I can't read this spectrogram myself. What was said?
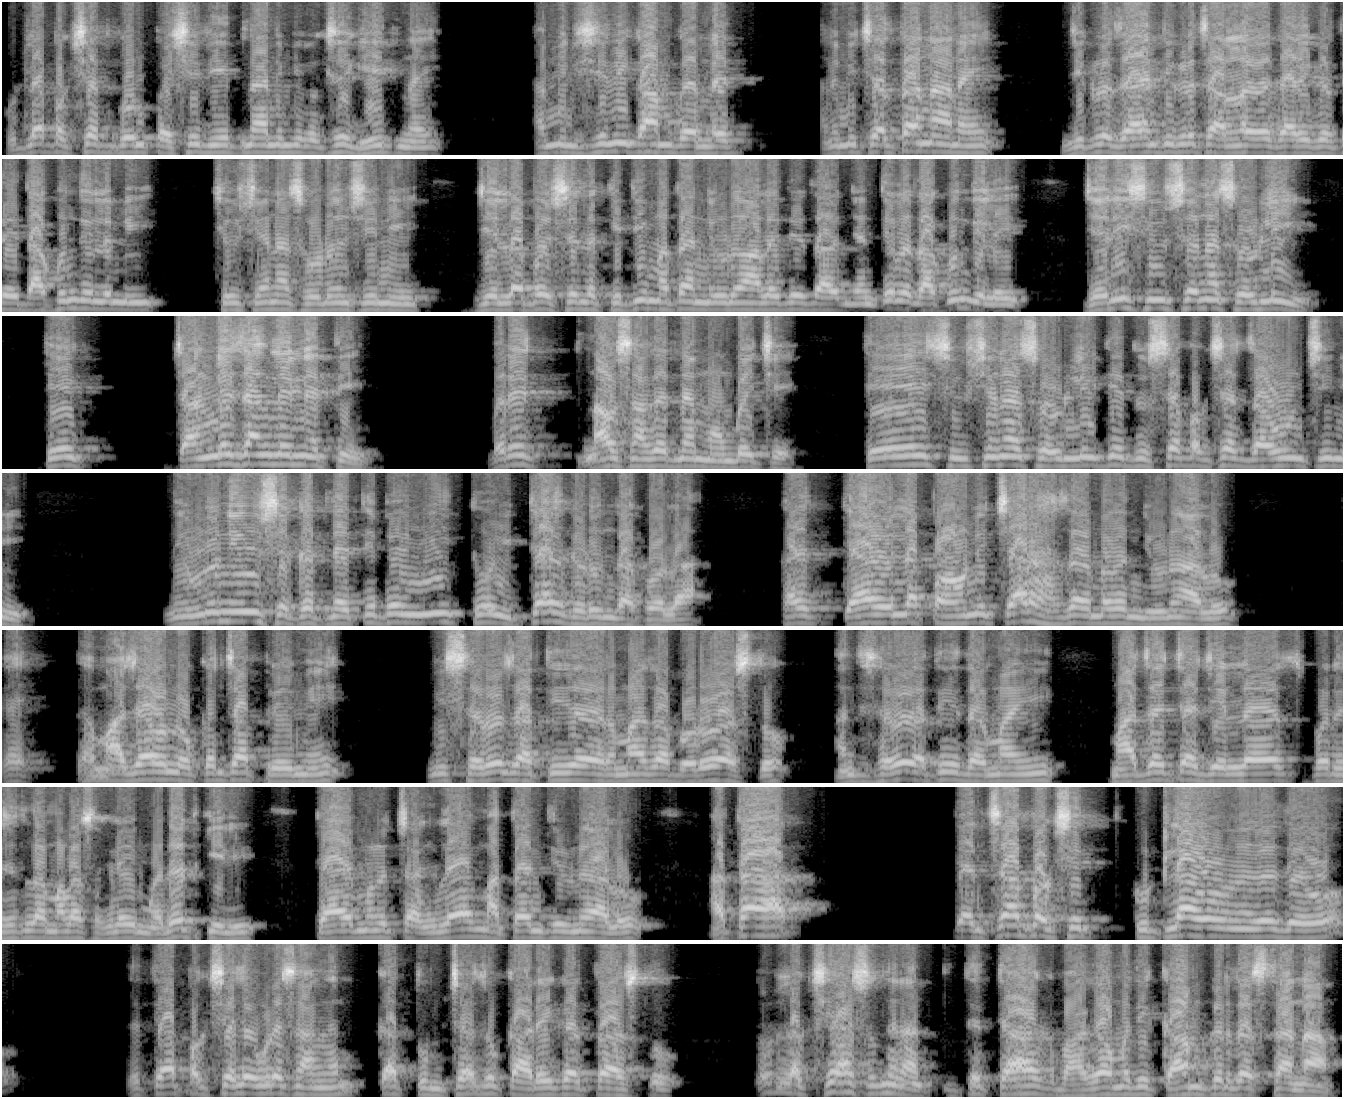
कुठल्या पक्षात कोण पैसे देत नाही आणि मी पक्ष घेत नाही. आम्ही निश्चितही काम करणार आणि मी चलताना नाही. जिकडे जाईन तिकडे चालणारे कार्यकर्ते दाखवून दिलं मी. शिवसेना सोडून शिनी. जिल्हा परिषदेला किती मता निवडून आले ते जनतेला दाखवून दिले. ज्यांनी शिवसेना सोडली ते चांगले चांगले नेते बरेच नाव सांगत नाही मुंबईचे. ते शिवसेना सोडली ते दुसऱ्या पक्षात जाऊन शिनी. निवडून येऊ शकत नाही ते पण मी तो इतिहास घडून दाखवला. कारण त्यावेळेला पावणे चार हजार मला निवडून आलो. काय तर माझ्यावर लोकांचा प्रेम आहे. मी सर्व जाती धर्माचा बरोबर असतो आणि सर्व जाती धर्माने माझ्याच्या जिल्हा परिषदला मला सगळी मदत केली. त्यामुळे चांगल्या मतांनी निवडून आलो. आता त्यांचा पक्ष कुठला उमेदवार देवो तर त्या पक्षाला एवढं सांगन का तुमचा जो कार्यकर्ता असतो तो लक्ष असू दे ना. ते त्या भागामध्ये काम करत असताना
